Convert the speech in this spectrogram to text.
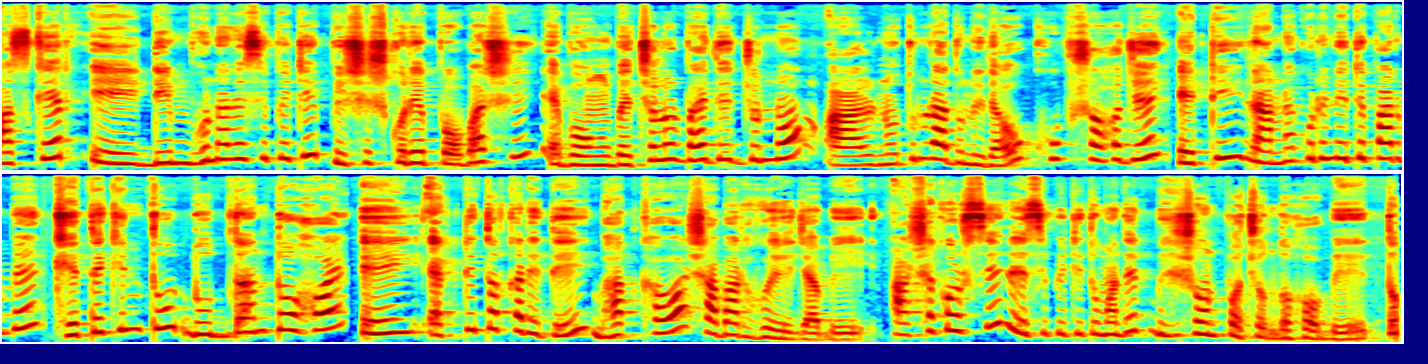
আজকের এই ডিম ভুনা রেসিপিটি বিশেষ করে প্রবাসী এবং বেচলর ভাইদের জন্য আর নতুন রাঁধুনিরাও খুব সহজে এটি রান্না করে নিতে পারবে। খেতে কিন্তু দুর্দান্ত হয়। এই একটি তরকারিতেই ভাত খাওয়া সাবার হয়ে যাবে। আশা করছি রেসিপিটি তোমাদের ভীষণ পছন্দ হবে। তো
